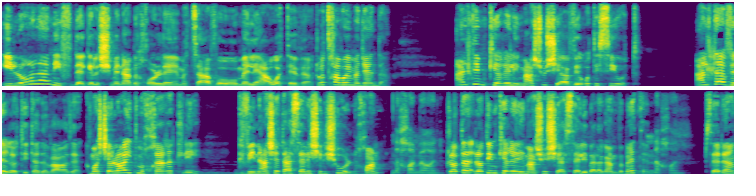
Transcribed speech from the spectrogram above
היא לא להניף דגל שמנה בכל אה, מצב או מלאה או whatever, את לא צריכה לבוא עם אג'נדה. אל תמכרי לי משהו שיעביר אותי סיוט. אל תעבירי אותי את הדבר הזה. כמו שלא היית מוכרת לי גבינה שתעשה לי שלשול, נכון? נכון מאוד. לא, לא תמכרי לי משהו שיעשה לי בלאגן בבטן, נכון. בסדר?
